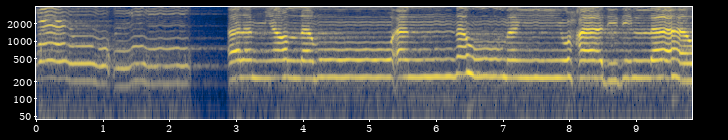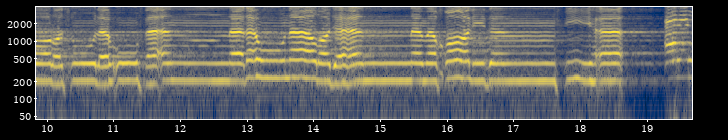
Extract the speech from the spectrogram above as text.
كانوا مؤمنين. ألم يعلموا أنه من يحادد الله ورسوله فأن له نار جهنم خالدا فيها. ألم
